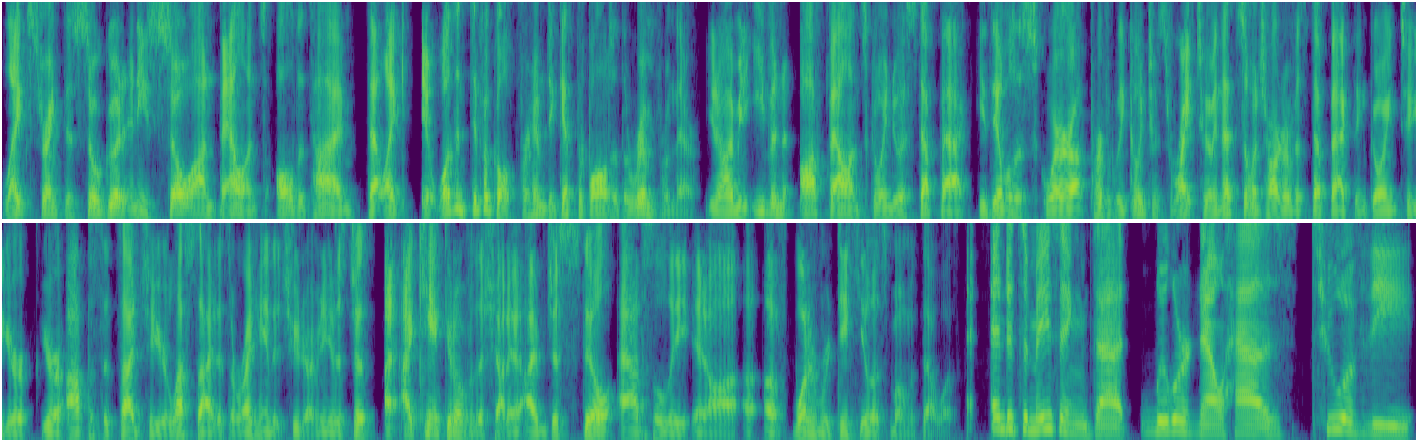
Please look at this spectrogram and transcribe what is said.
leg strength is so good and he's so on balance all the time that like it wasn't difficult for him to get the ball to the rim from there. You know, I mean, even off balance going to a step back, he's able to square up perfectly going to his right too. I mean, that's so much harder of a step back than going to your, your opposite side to your left side as a right-handed shooter. I mean, it was just, I, I can't get over the shot. I, I'm just still absolutely in awe of what a ridiculous moment that was. And it's amazing that Lillard now has two of the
